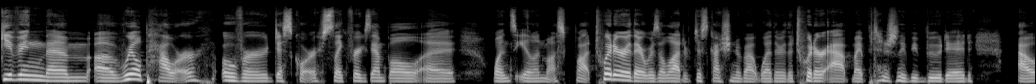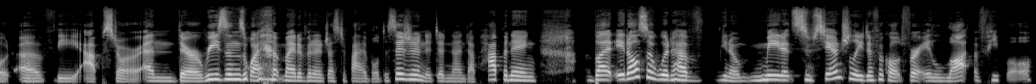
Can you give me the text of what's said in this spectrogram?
giving them uh, real power over discourse. Like, for example, uh, once Elon Musk bought Twitter, there was a lot of discussion about whether the Twitter app might potentially be booted out of the App Store. And there are reasons why that might have been a justifiable decision. It didn't end up happening. But it also would have, you know, made it substantially difficult for a lot of people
